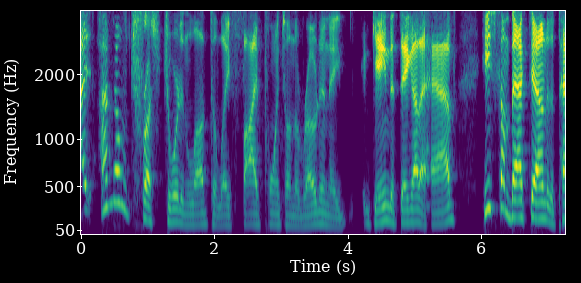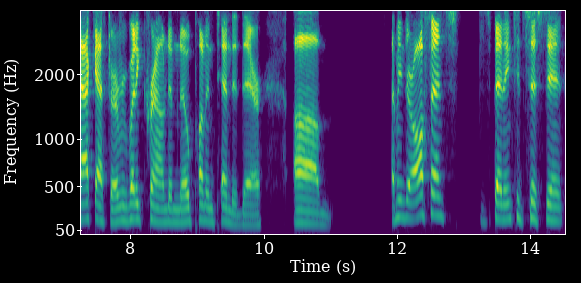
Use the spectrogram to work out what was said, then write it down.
I, I don't trust Jordan Love to lay five points on the road in a game that they got to have. He's come back down to the pack after everybody crowned him. No pun intended there. Um, I mean, their offense has been inconsistent,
